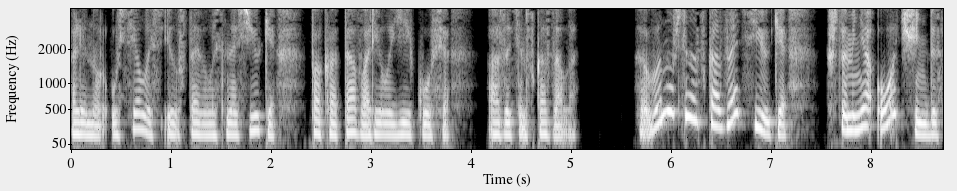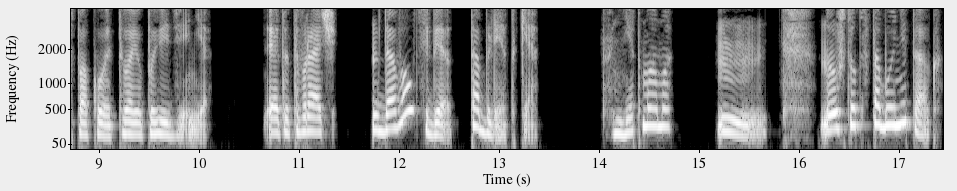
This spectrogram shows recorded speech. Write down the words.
Ленор уселась и уставилась на Сьюки, пока та варила ей кофе, а затем сказала. «Вынуждена сказать, Сьюки, что меня очень беспокоит твое поведение. Этот врач давал тебе таблетки?» «Нет, мама». «М -м, ну что-то с тобой не так.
